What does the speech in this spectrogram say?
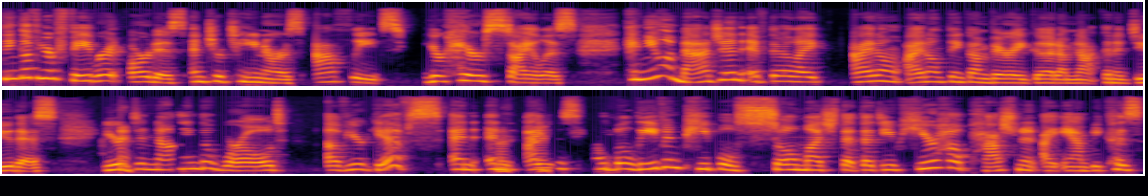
think of your favorite artists, entertainers, athletes, your hairstylists. Can you imagine if they're like, I don't, I don't think I'm very good. I'm not going to do this. You're denying the world of your gifts and and i just i believe in people so much that that you hear how passionate i am because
